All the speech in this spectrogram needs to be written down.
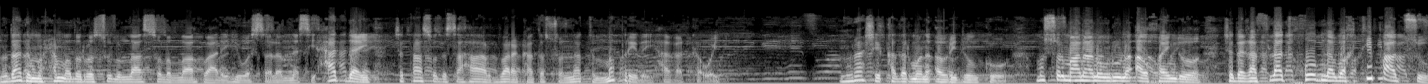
نو دا د محمد رسول الله صلی الله علیه وسلم نصیحت دی چې تاسو د سهار دوه رکعته سنت مه پرېږدئ هغه کوئ نو راشئ قدرمنو اوریدونکو مسلمانانو ورونو او خویندو چې د غفلت خوب نه وختي پاڅو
